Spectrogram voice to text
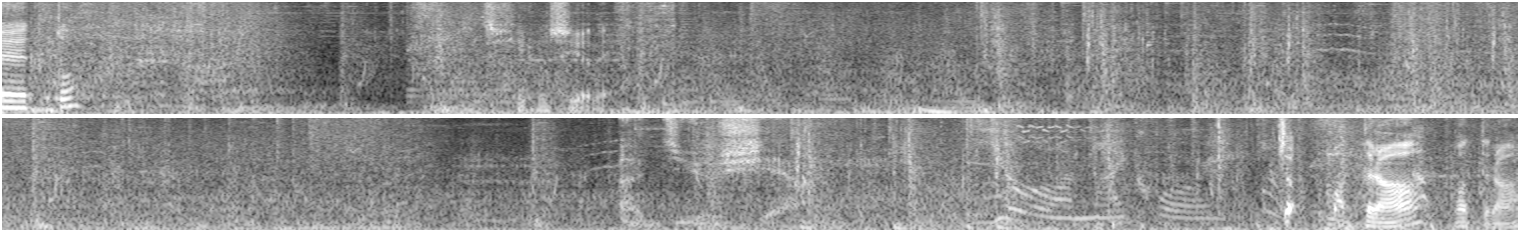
え、っと。広しいよね。じゃ待ってな。待ってな。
